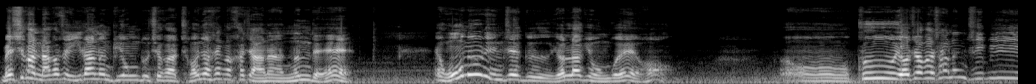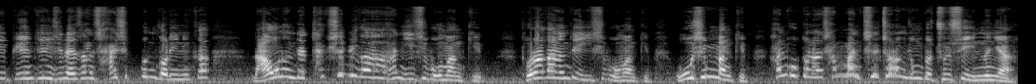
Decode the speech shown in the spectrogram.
몇 시간 나가서 일하는 비용도 제가 전혀 생각하지 않았는데 오늘 이제 그 연락이 온 거예요. 어, 그 여자가 사는 집이 비엔틴신에서 한 40분 거리니까 나오는데 택시비가 한 25만 킵, 돌아가는데 25만 킵, 50만 킵, 한국 돈 한 3만 7천 원 정도 줄 수 있느냐?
